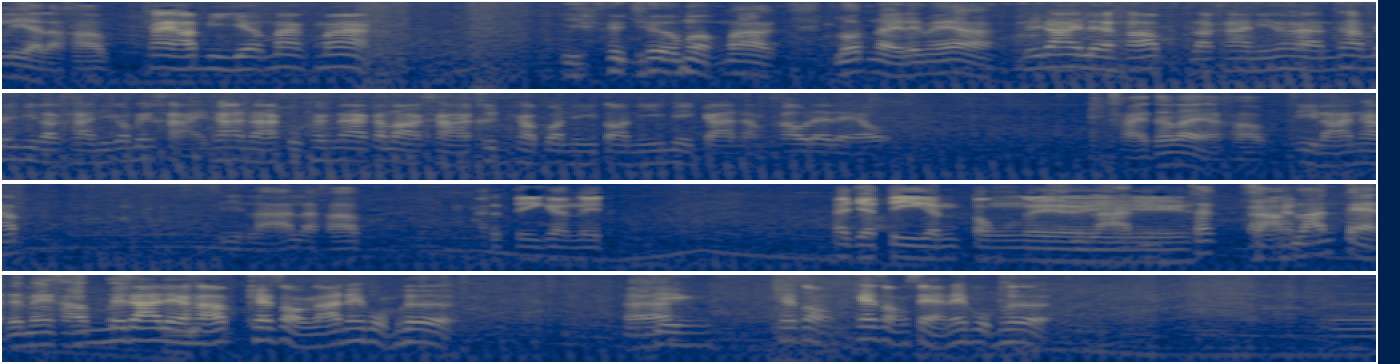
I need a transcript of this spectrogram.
เรียเหรอครับใช่ครับมีเยอะมากมากเยอะมากๆลดหน่อยได้ไหมอะไม่ได้เลยครับ ราคานี้เท่านั้นถ้าไม่มีราคานี้ก็ไม่ขายถ้าอนาคตข้างหน้าก็ราคาขึ้นครับ วันนี้ตอนนี้อเมริกานำเข้าได้แล้วขายเท่าไหร่อะครับสี่ล้านครับสี่ล้านเหรอครับจะตีกันในอาจจะตีกันตรงเอสี่ล้านสักสามล้านแปดได้ไหมครับ ไม่ได้เลยครับ แค่สองล้านให้ผมเพิ่มฮะจริงแค่สองแค่สองแสนให้ผมเพิ่ม เออ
